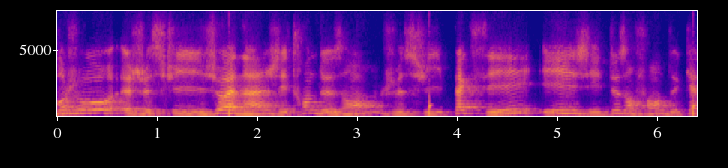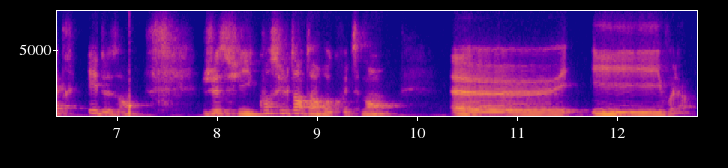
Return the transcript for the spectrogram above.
Bonjour, je suis Johanna, j'ai 32 ans, je suis paxée et j'ai deux enfants de 4 et 2 ans. Je suis consultante en recrutement euh, et voilà.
